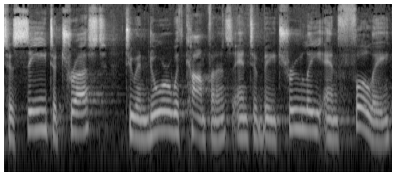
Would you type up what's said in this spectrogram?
to see, to trust, to endure with confidence, and to be truly and fully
